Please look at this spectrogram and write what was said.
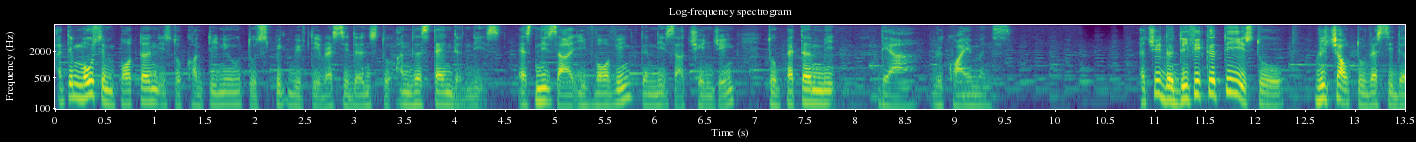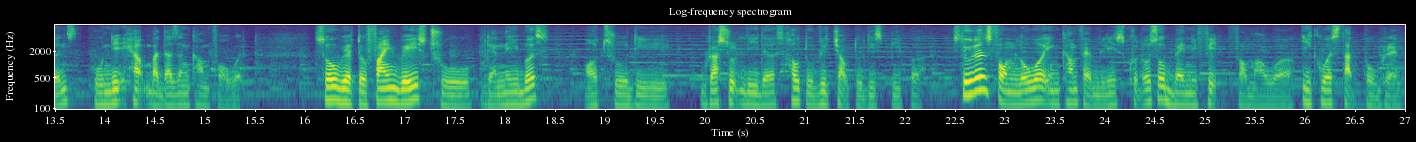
I think most important is to continue to speak with the residents to understand the needs. As needs are evolving, the needs are changing to better meet their requirements. Actually, the difficulty is to reach out to residents who need help but doesn't come forward. So we have to find ways through their neighbors or through the grassroots leaders how to reach out to these people. Students from lower income families could also benefit from our Equal Start program.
